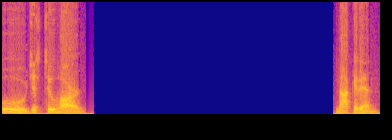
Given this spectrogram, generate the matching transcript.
Ooh, just too hard. Knock it in.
